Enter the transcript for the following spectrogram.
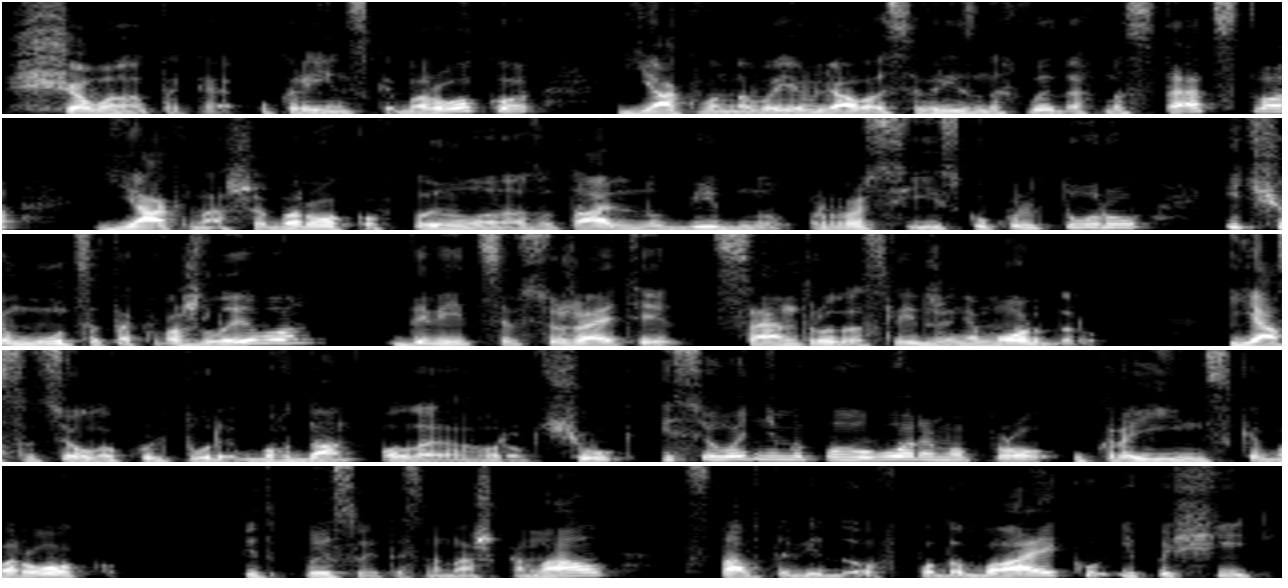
Що воно таке українське бароко, як воно виявлялося в різних видах мистецтва, як наше бароко вплинуло на тотальну бідну російську культуру, і чому це так важливо? Дивіться в сюжеті Центру дослідження Мордору. Я соціолог культури Богдан Олег Горобчук, і сьогодні ми поговоримо про українське бароко. Підписуйтесь на наш канал, ставте відео вподобайку і пишіть,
